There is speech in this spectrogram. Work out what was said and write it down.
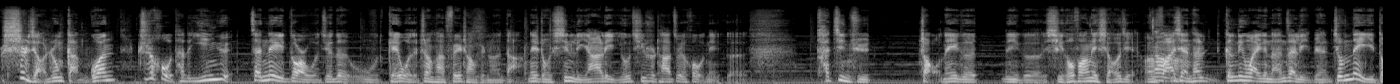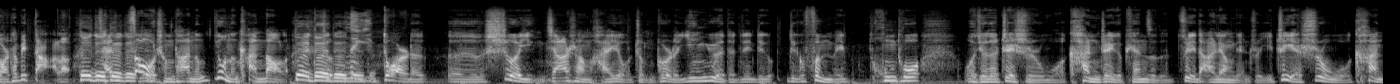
视角这种感官。之后他的音乐在那一段，我觉得我给我的震撼非常非常的大，那种心理压力，尤其是他最后那个他进去找那个那个洗头房那小姐，发现他跟另外一个男在里边，就那一段他被打了，对对对对对才造成他能又能看到了，对对对那一段的呃摄影加上还有整个的音乐的这这个这个氛围烘托，我觉得这是我看这个片子的最大亮点之一，这也是我看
